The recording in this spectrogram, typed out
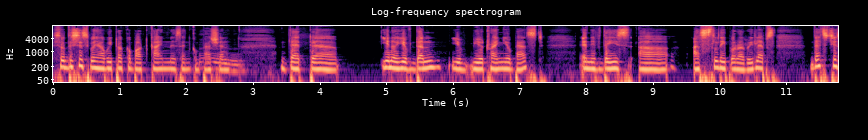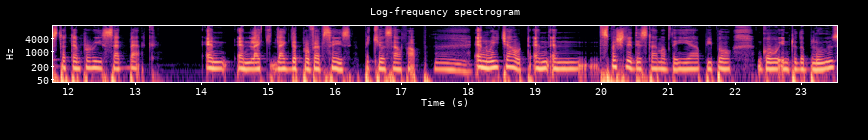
So this is where we talk about kindness and compassion. That uh, you know you've done, you you're trying your best, and if there is uh, a slip or a relapse, that's just a temporary setback. And and like like that proverb says, pick yourself up Mm. and reach out and and especially this time of the year people go into the blues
